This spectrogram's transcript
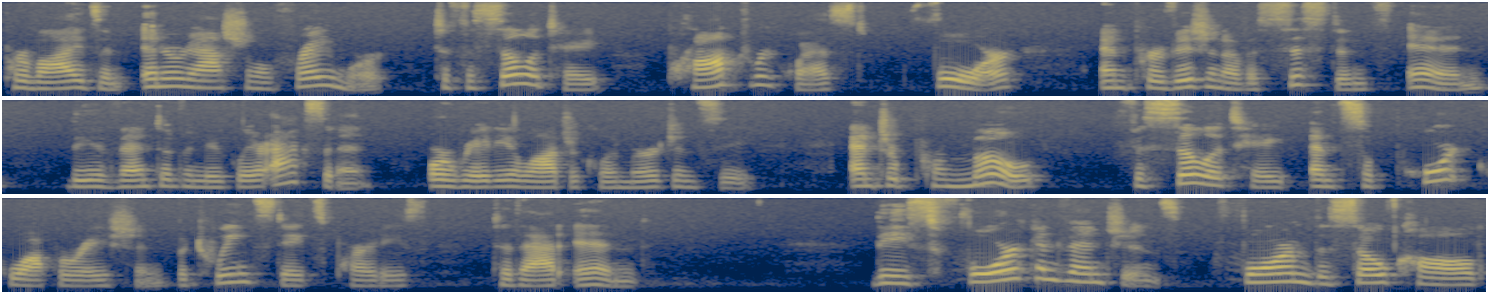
provides an international framework to facilitate prompt request for and provision of assistance in the event of a nuclear accident or radiological emergency, and to promote, facilitate, and support cooperation between states parties to that end. These four conventions form the so called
